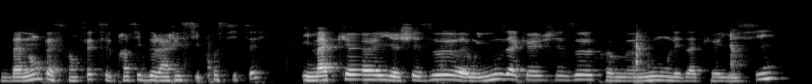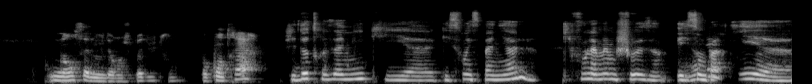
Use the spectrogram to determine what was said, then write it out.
Ben non, parce qu'en fait c'est le principe de la réciprocité. Ils m'accueillent chez eux, ou ils nous accueillent chez eux comme nous on les accueille ici. Non, ça ne me dérange pas du tout. Au contraire, j'ai d'autres amis qui, euh, qui sont espagnols, qui font la même chose. Et ils sont partis euh,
